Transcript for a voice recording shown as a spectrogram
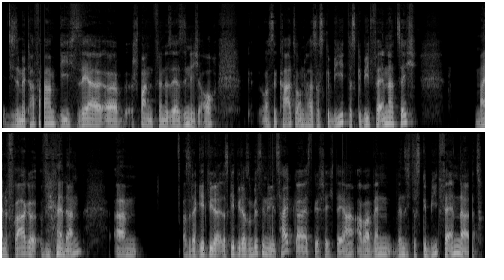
diese Metapher, die ich sehr äh, spannend finde, sehr sinnig auch. Du hast eine Karte und du hast das Gebiet. Das Gebiet verändert sich. Meine Frage wäre dann, ähm, also da geht wieder, das geht wieder so ein bisschen in die Zeitgeistgeschichte, ja. Aber wenn wenn sich das Gebiet verändert,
